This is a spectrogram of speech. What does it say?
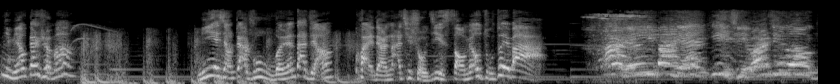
你们要干什么？你也想炸出五万元大奖？快点拿起手机扫描组队吧！二零一八年，一起玩京东，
